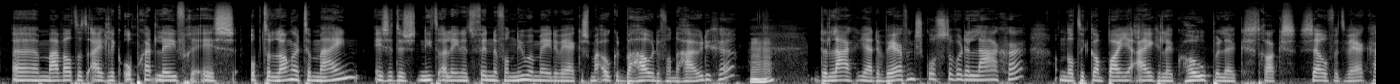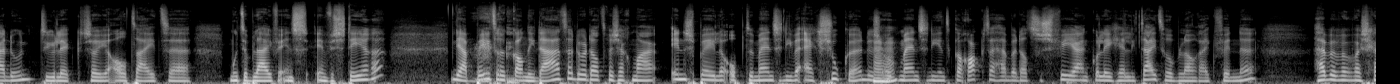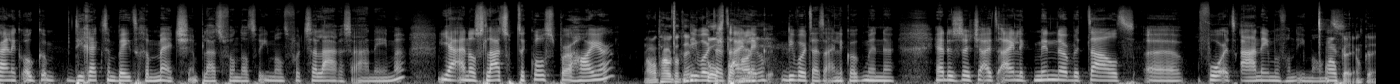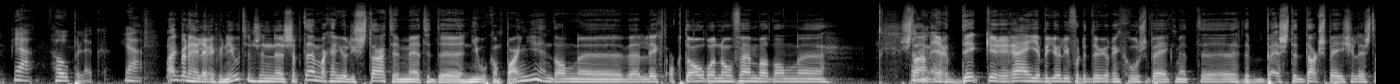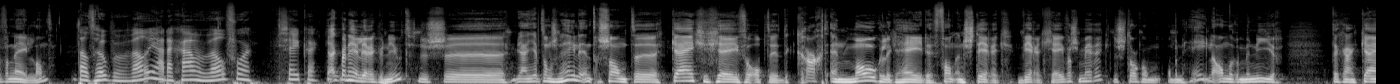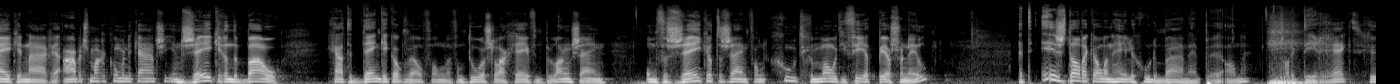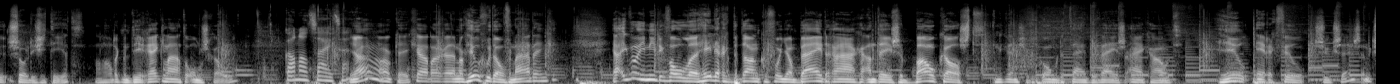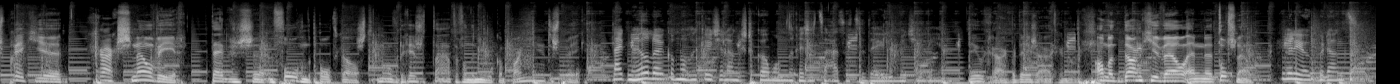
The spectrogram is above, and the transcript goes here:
Uh, maar wat het eigenlijk op gaat leveren is op de lange termijn is het dus niet alleen het vinden van nieuwe medewerkers, maar ook het behouden van de huidige. Mm -hmm. De, laag, ja, de wervingskosten worden lager, omdat de campagne eigenlijk hopelijk straks zelf het werk gaat doen. Tuurlijk zul je altijd uh, moeten blijven investeren. Ja, betere kandidaten, doordat we zeg maar inspelen op de mensen die we echt zoeken. Dus mm -hmm. ook mensen die het karakter hebben dat ze sfeer en collegialiteit heel belangrijk vinden hebben we waarschijnlijk ook een, direct een betere match. In plaats van dat we iemand voor het salaris aannemen. Ja, en als laatste op de cost per hire. Maar wat houdt dat in? Die wordt, uiteindelijk, die wordt uiteindelijk ook minder. Ja, dus dat je uiteindelijk minder betaalt uh, voor het aannemen van iemand. Oké, okay, oké. Okay. Ja, hopelijk. Ja. Maar ik ben heel erg benieuwd. Dus in uh, september gaan jullie starten met de nieuwe campagne. En dan uh, wellicht oktober, november, dan Staan er dikke rijen bij jullie voor de deur in Groesbeek met uh, de beste dakspecialisten van Nederland? Dat hopen we wel. Ja, daar gaan we wel voor. Zeker. Ja, ik ben heel erg benieuwd. Dus uh, ja, je hebt ons een hele interessante kijk gegeven op de, de kracht en mogelijkheden van een sterk werkgeversmerk. Dus toch om op een hele andere manier te gaan kijken naar uh, arbeidsmarktcommunicatie. En zeker in de bouw gaat het denk ik ook wel van, van doorslaggevend belang zijn om verzekerd te zijn van goed gemotiveerd personeel. Het is dat ik al een hele goede baan heb, eh, Anne. Dan had ik direct gesolliciteerd. Dan had ik me direct laten omscholen. Kan altijd, hè? Ja, oké. Okay. Ik ga daar uh, nog heel goed over nadenken. Ja, ik wil je in ieder geval uh, heel erg bedanken voor jouw bijdrage aan deze bouwkast. En ik wens je de komende tijd bij Wijs Eickhout heel erg veel succes. En ik spreek je graag snel weer tijdens een volgende podcast om over de resultaten van de nieuwe campagne te spreken. Lijkt me heel leuk om nog een keertje langs te komen om de resultaten te delen met jullie. Heel graag bij deze uitgenodigd. Anne, dank je wel en tot snel. Jullie ook bedankt.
